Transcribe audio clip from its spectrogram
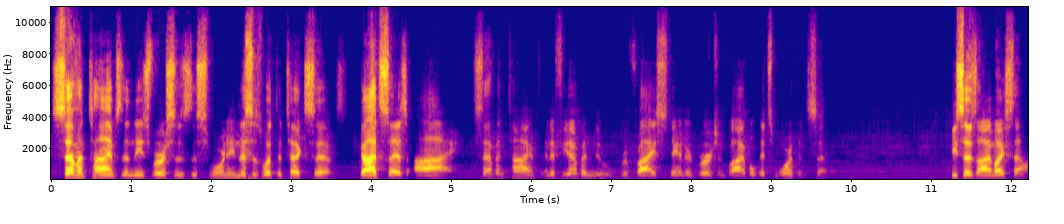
Seven times in these verses this morning, this is what the text says God says, I. Seven times. And if you have a new Revised Standard Version Bible, it's more than seven. He says, I myself.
